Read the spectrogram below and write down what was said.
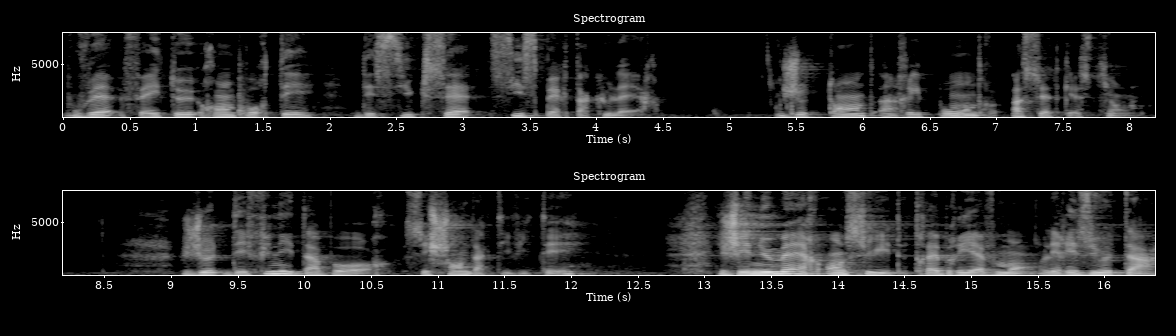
pouvait Feiteux remporter des succès si spectaculaires? Je tente à répondre à cette question. Je définis d'abord ses champs d'activité. J'énumère ensuite très brièvement les résultats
